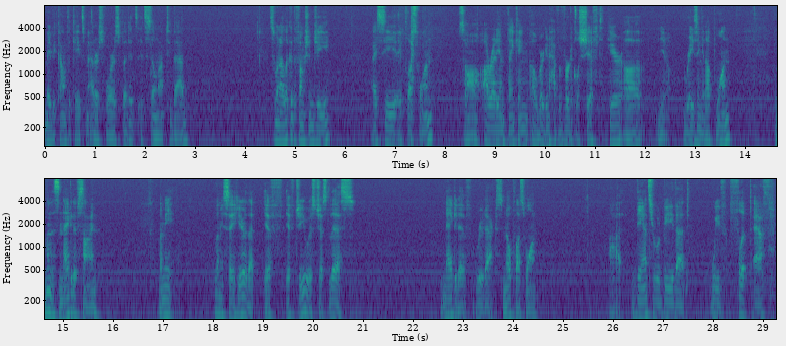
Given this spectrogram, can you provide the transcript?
maybe complicates matters for us, but it's, it's still not too bad. So when I look at the function g, I see a plus 1. So already I'm thinking, oh, we're going to have a vertical shift here, uh, you know, raising it up 1. But then this negative sign, let me let me say here that if if g was just this, negative root x, no plus 1, uh, the answer would be that we've flipped f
